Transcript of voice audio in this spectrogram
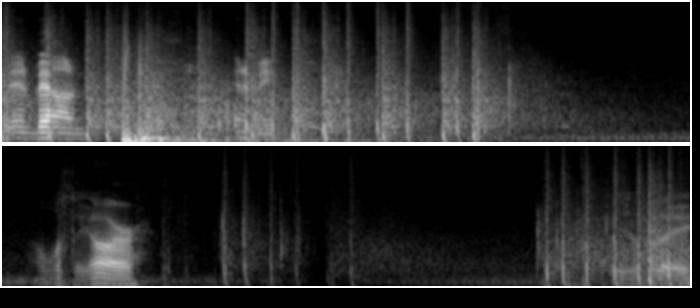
Got inbound enemy. Oh, what they are. Please obey.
